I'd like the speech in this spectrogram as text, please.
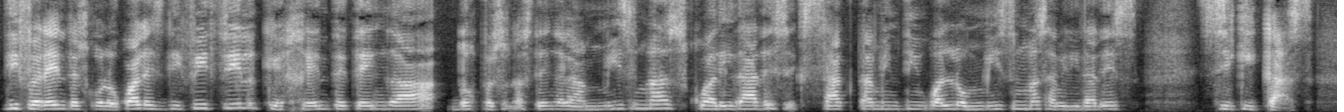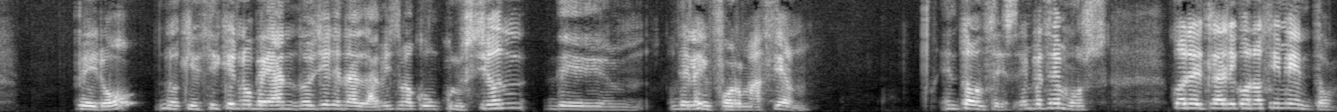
diferentes, con lo cual es difícil que gente tenga, dos personas tengan las mismas cualidades exactamente igual, las mismas habilidades psíquicas. Pero no quiere decir que no vean, no lleguen a la misma conclusión de, de la información. Entonces, empecemos con el clariconocimiento.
